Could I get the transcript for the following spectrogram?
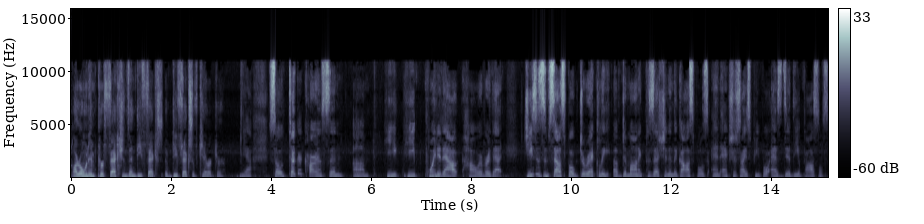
our own imperfections and defects of defects of character. Yeah. So Tucker Carlson, um, he he pointed out, however, that Jesus himself spoke directly of demonic possession in the Gospels and exorcised people as did the apostles.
